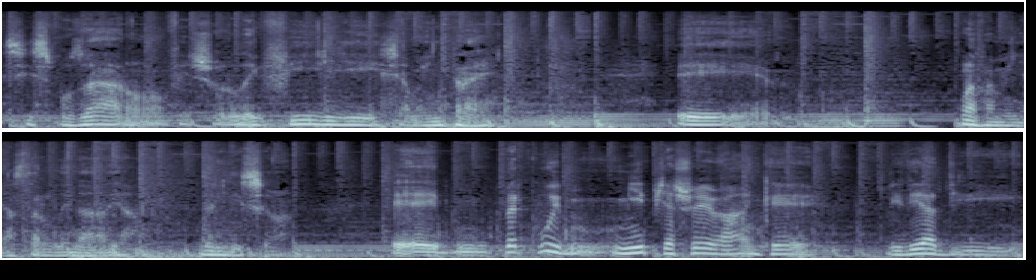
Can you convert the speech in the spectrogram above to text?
si sposarono, fecero dei figli, siamo in tre. E una famiglia straordinaria, bellissima. E per cui mi piaceva anche l'idea di,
